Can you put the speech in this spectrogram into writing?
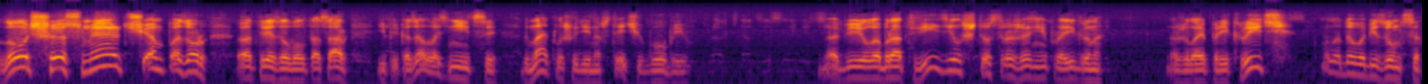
«Лучше смерть, чем позор!» — отрезал Волтасар и приказал вознице гнать лошадей навстречу Гобрию. Набила брат видел, что сражение проиграно, но, желая прикрыть молодого безумца,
